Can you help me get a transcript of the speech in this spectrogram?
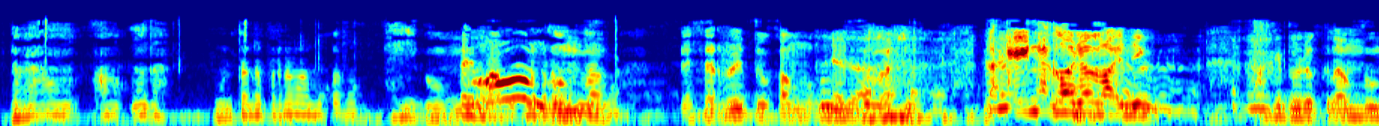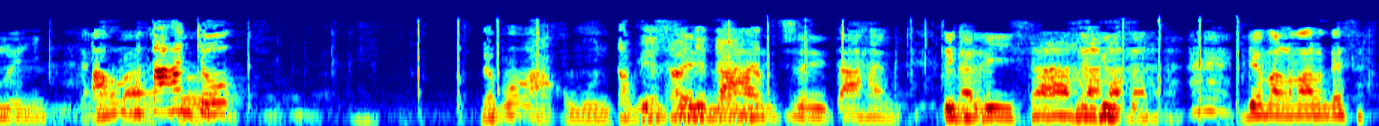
Pernah kamu, kamu muntah? Muntah udah pernah mabuk aku. Hei, gonggong. Eh, mabuk udah pernah gonggong. Dasar lu itu, kamu kayak tuh. Gak enak kau udah anjing. Sakit udah ke lambung anjing. Aku tahan, Cok. Udah mau aku muntah biasa aja ditahan, ditahan. Itu juga. bisa. Dia malam-malam dasar.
